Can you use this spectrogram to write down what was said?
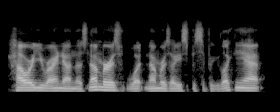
how are you writing down those numbers? What numbers are you specifically looking at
